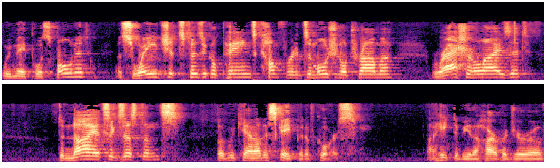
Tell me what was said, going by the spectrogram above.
We may postpone it, assuage its physical pains, comfort its emotional trauma, rationalize it, deny its existence, but we cannot escape it, of course. I hate to be the harbinger of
